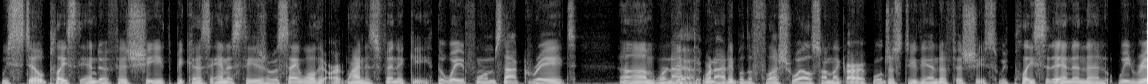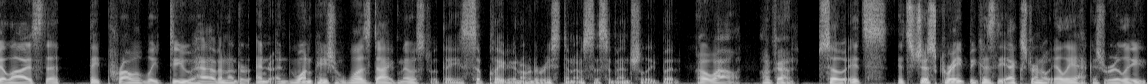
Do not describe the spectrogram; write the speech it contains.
We still placed the endophys sheath because anesthesia was saying, well, the art line is finicky. The waveform's not great. Um, we're not Yeah. we're not able to flush well. So I'm like, all right, we'll just do the endophys. So we place it in, and then we realize that they probably do have an under and, and one patient was diagnosed with a subclavian artery stenosis eventually. But Oh, wow. Okay. so it's it's just great because the external iliac is really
